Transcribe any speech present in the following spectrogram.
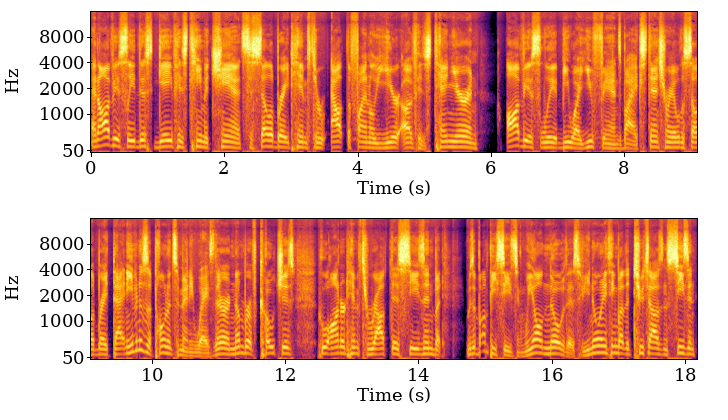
And obviously, this gave his team a chance to celebrate him throughout the final year of his tenure. And obviously, BYU fans, by extension, were able to celebrate that. And even his opponents, in many ways. There are a number of coaches who honored him throughout this season, but was a bumpy season. We all know this. If you know anything about the 2000 season,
